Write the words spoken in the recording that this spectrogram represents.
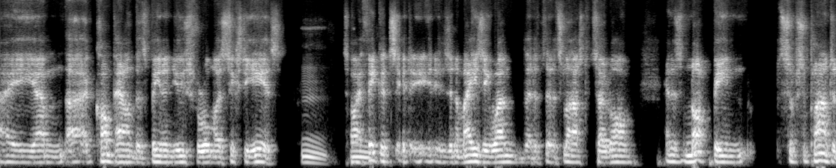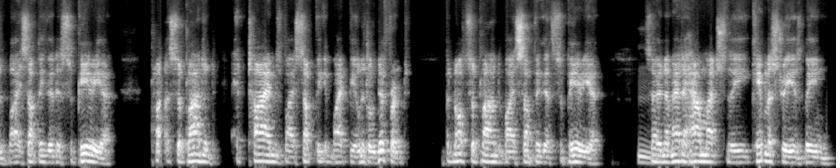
a, um, a compound that's been in use for almost 60 years. Mm. So I think it's it, it is an amazing one that it's, that it's lasted so long and has not been supplanted by something that is superior, supplanted at times by something that might be a little different, but not supplanted by something that's superior. Mm. So no matter how much the chemistry has been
